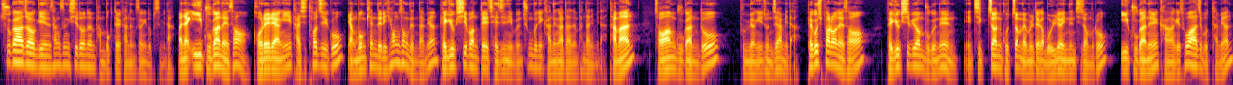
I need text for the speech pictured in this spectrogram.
추가적 적인 상승 시도는 반복될 가능성이 높습니다. 만약 이 구간에서 거래량이 다시 터지고 양봉 캔들이 형성된다면 160원대 재진입은 충분히 가능하다는 판단입니다. 다만 저항 구간도 분명히 존재합니다. 158원에서 162원 부근은 직전 고점 매물대가 몰려 있는 지점으로 이 구간을 강하게 소화하지 못하면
